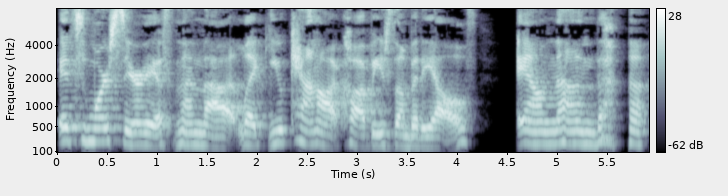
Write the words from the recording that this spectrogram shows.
it's more serious than that. Like you cannot copy somebody else. And then the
